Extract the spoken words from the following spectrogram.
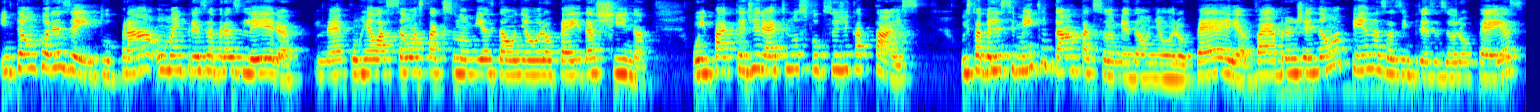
Então, por exemplo, para uma empresa brasileira, né, com relação às taxonomias da União Europeia e da China, o impacto é direto nos fluxos de capitais. O estabelecimento da taxonomia da União Europeia vai abranger não apenas as empresas europeias,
